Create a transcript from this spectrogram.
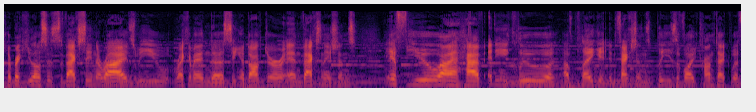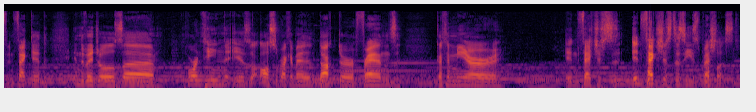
tuberculosis vaccine arrives, we recommend uh, seeing a doctor and vaccinations. If you uh, have any clue of plague infections, please avoid contact with infected individuals. Uh, quarantine is also recommended. Doctor Franz Gutemir, infectious infectious disease specialist.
